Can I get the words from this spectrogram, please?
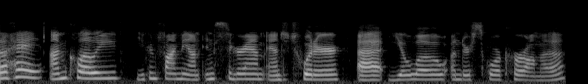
So hey, I'm Chloe. You can find me on Instagram and Twitter at YOLO underscore Karama.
